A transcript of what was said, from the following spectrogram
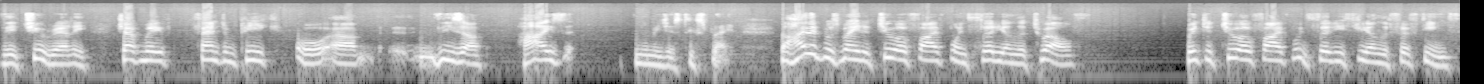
the two really. Chapman Phantom Peak, or um, these are highs. Let me just explain. The high that was made at 205.30 on the 12th went to 205.33 on the 15th.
